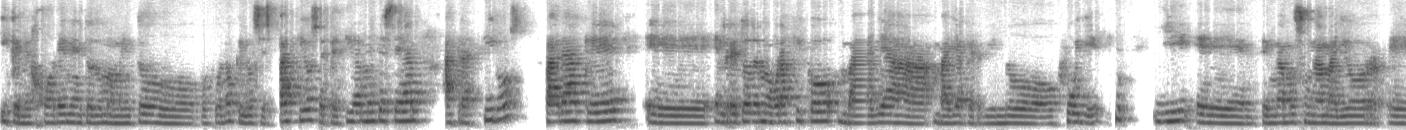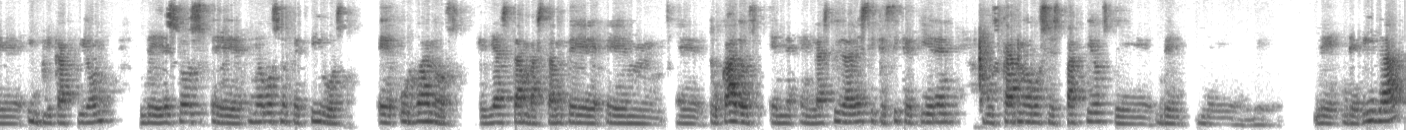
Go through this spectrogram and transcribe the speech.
y que mejoren en todo momento, pues bueno, que los espacios efectivamente sean atractivos para que eh, el reto demográfico vaya, vaya perdiendo fuelle y eh, tengamos una mayor eh, implicación de esos nuevos efectivos urbanos que ya están bastante em, tocados en, las ciudades y que sí que quieren buscar nuevos espacios de, vida,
